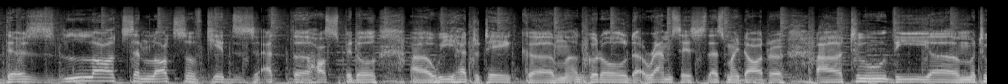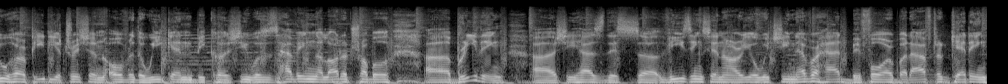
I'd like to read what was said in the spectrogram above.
there's lots and lots of kids at the hospital. Uh, we had to take um, a good old Ramses, that's my daughter, uh, to the um, to her pediatrician over the weekend because she was having a lot of trouble uh, breathing. Uh, she has this wheezing scenario which she never had before, but after getting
